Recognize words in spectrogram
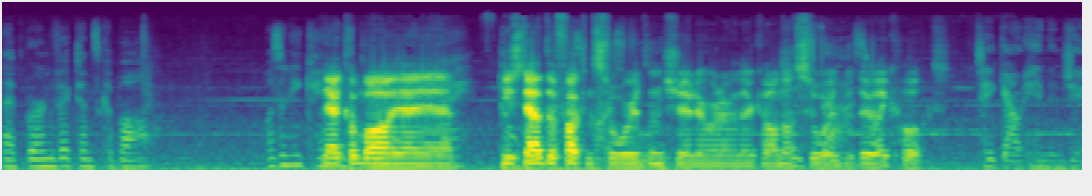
That burn victim's Kabal? Wasn't he Yeah, Kabal, yeah, back in the yeah. He used to have the fucking swords and shit, or whatever they're called. Not swords, but they're like hooks. Take out him and Jade.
